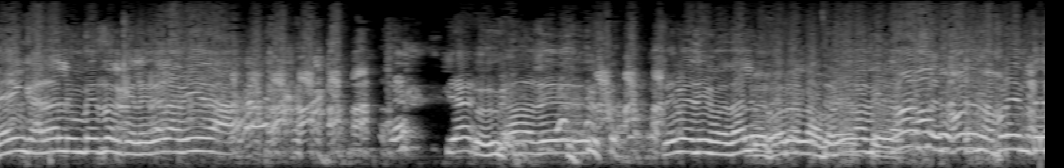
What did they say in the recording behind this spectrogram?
venga, dale un beso al que le dio la vida. No, sí, sí me dijo, dale un beso al que te dio la vida. No, mejor en la frente.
